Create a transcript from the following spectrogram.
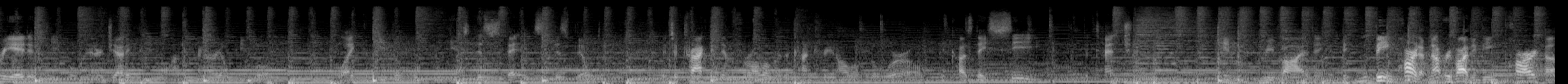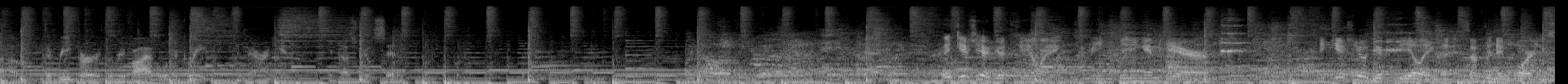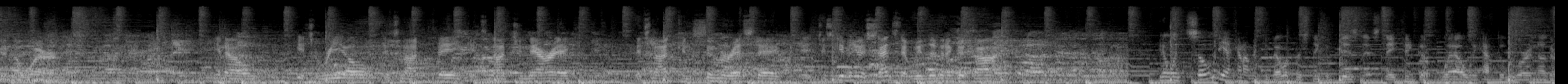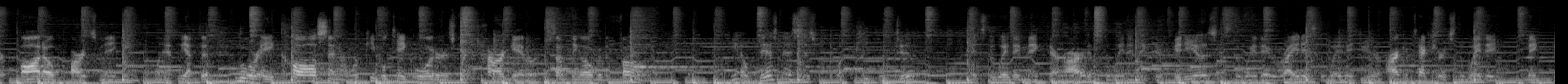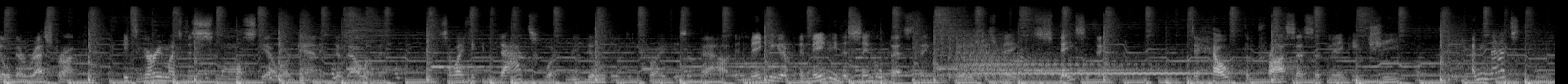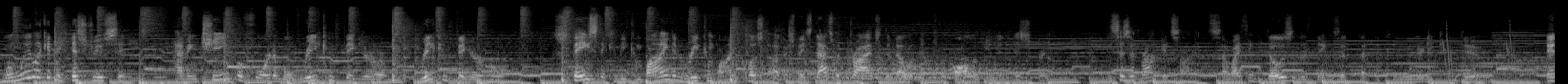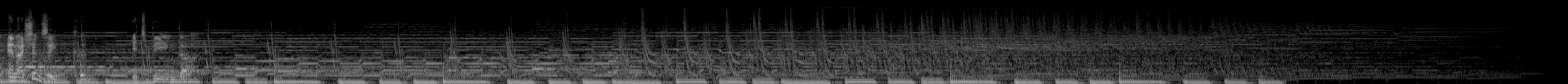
creative people, energetic people, entrepreneurial people, like the people who use this space, this building. It's attracting them from all over the country and all over the world because they see the potential in reviving being part of, not reviving, being part of the rebirth, the revival of a great American industrial city. It gives you a good feeling. I mean, being in here gives you a good feeling that something important is in the work. You know, it's real, it's not fake, it's not generic, it's not consumeristic. It just gives you a sense that we live in a good time. You know, when so many economic developers think of business, they think of, well, we have to lure another auto parts making plant. We have to lure a call center where people take orders for Target or something over the phone. You know, business is what people do. It's the way they make their art, it's the way they make their videos, it's the way they write, it's the way they do their architecture, it's the way they make build their restaurant. It's very much this small scale organic development. So I think that's what rebuilding Detroit is about. And making it and maybe the single best thing to do is just make space available to help the process of making cheap. I mean that's when we look at the history of cities, having cheap, affordable, reconfigurable, reconfigurable space that can be combined and recombined close to other space. That's what drives development through all of human history. This isn't rocket science. So I think those are the things that, that the community can do. And, and I shouldn't say could, it's being done.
